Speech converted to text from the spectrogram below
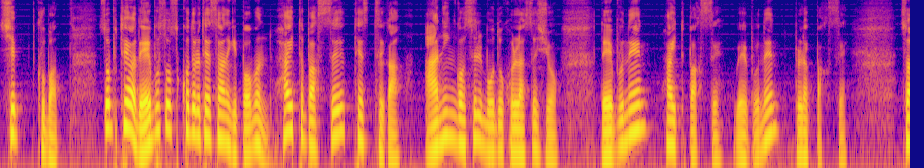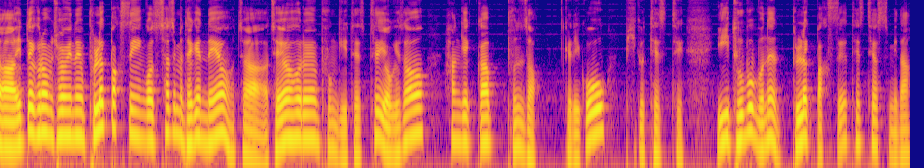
19번 소프트웨어 내부 소스 코드를 테스트하는 기법은 white box 테스트가 아닌 것을 모두 골라 쓰시오. 내부는 white box, 외부는 블랙 박스. 자, 이때 그럼 저희는 블랙 박스인 것을 찾으면 되겠네요. 자, 제어 흐름 분기 테스트 여기서 한계값 분석 그리고 비교 테스트 이 두 부분은 블랙 박스 테스트였습니다.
